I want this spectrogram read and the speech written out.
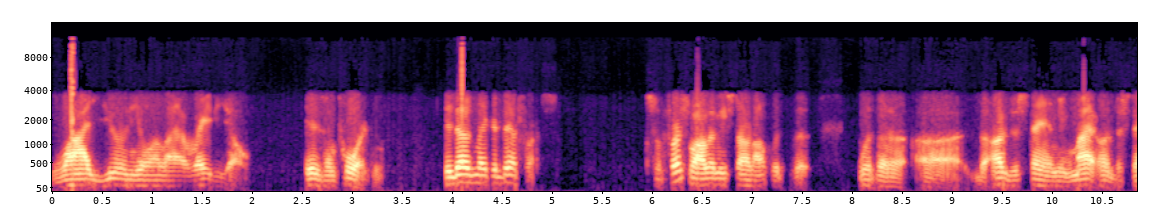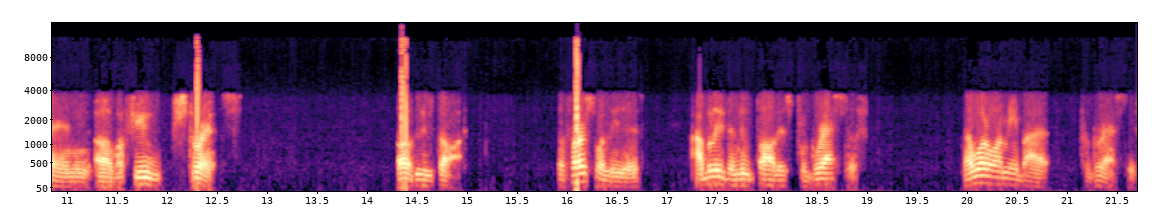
Why Unity Online Radio is important. It does make a difference. So first of all, let me start off with the with the uh, the understanding, my understanding of a few strengths of New Thought. The first one is I believe the New Thought is progressive. Now, what do I mean by progressive?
